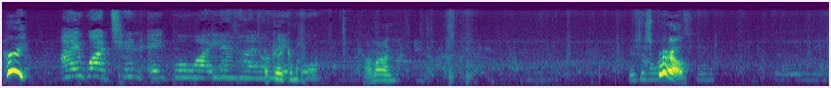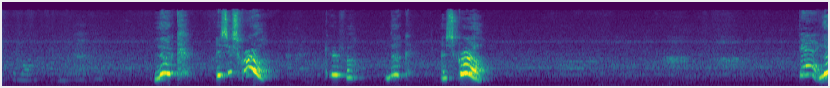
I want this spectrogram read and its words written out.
Hurry. I watch an April Lion Okay, come on. Come on. There's a squirrel. Look, it's a squirrel. Careful. Look, a squirrel. There Look,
